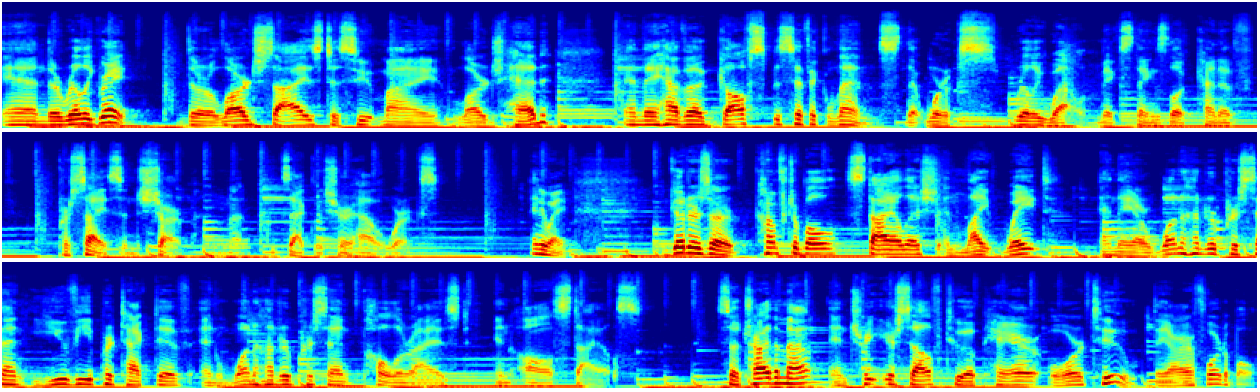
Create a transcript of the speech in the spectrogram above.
and they're really great. They're a large size to suit my large head, and they have a golf specific lens that works really well, makes things look kind of precise and sharp. I'm not exactly sure how it works. Anyway, Goodrs are comfortable, stylish, and lightweight, and they are 100% UV protective and 100% polarized in all styles. So try them out and treat yourself to a pair or two. They are affordable.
